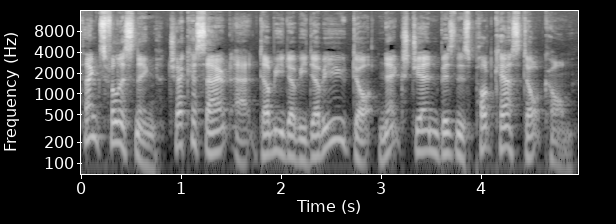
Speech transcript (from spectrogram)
Thanks for listening. Check us out at www.nextgenbusinesspodcast.com.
